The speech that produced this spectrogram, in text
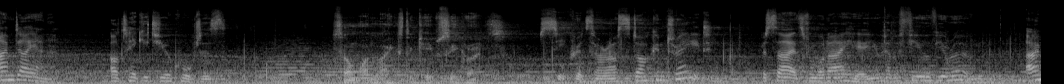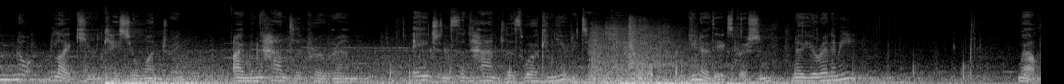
I'm Diana. I'll take you to your quarters. Someone likes to keep secrets. Secrets are our stock and trade. Besides, from what I hear, you have a few of your own. I'm not like you, in case you're wondering. I'm in the Handler program. Agents and handlers work in unity. You know the expression, know your enemy? Well,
